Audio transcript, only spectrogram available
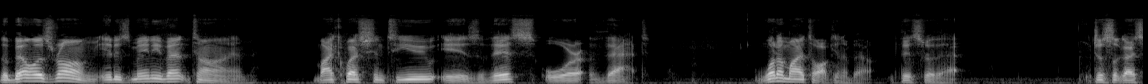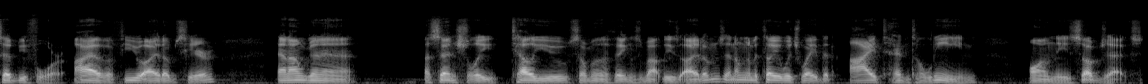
The bell is rung. It is main event time. My question to you is this or that? What am I talking about? This or that? Just like I said before, I have a few items here, and I'm going to essentially tell you some of the things about these items, and I'm going to tell you which way that I tend to lean on these subjects.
